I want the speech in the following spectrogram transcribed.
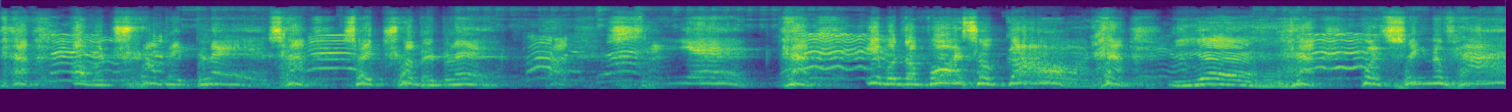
of a trumpet blast. Say trumpet blast. Say yeah. It was the voice of God. Yeah. But signify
